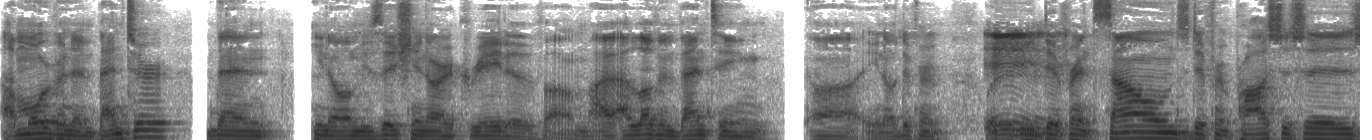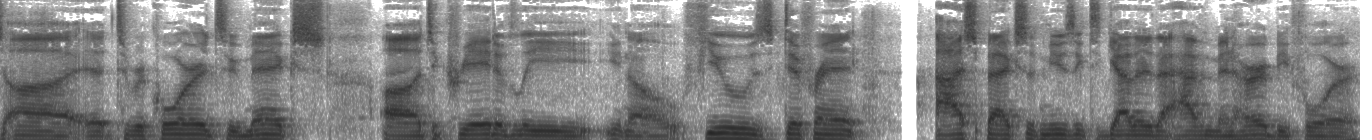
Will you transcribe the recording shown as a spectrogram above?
I'm more of an inventor than you know a musician or a creative. Um, I, I love inventing, uh, you know, different whether it be mm. different sounds, different processes uh, to record, to mix, uh, to creatively, you know, fuse different aspects of music together that haven't been heard before.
